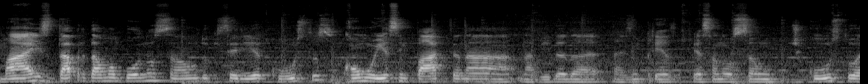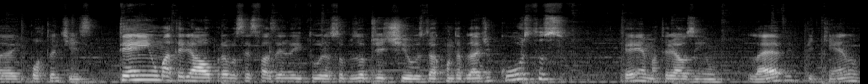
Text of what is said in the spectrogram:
Mas dá para dar uma boa noção do que seria custos, como isso impacta na, na vida da, das empresas. Essa noção de custo é importantíssima. Tem um material para vocês fazerem leitura sobre os objetivos da contabilidade de custos, ok? É materialzinho leve, pequeno,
